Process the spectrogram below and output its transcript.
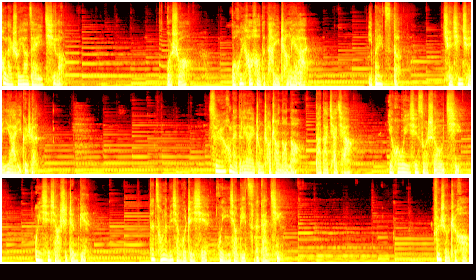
后来说要在一起了，我说我会好好的谈一场恋爱，一辈子的，全心全意爱一个人。虽然后来的恋爱中吵吵闹闹、打打掐掐，也会为一些琐事怄气，为一些小事争辩，但从来没想过这些会影响彼此的感情。分手之后。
